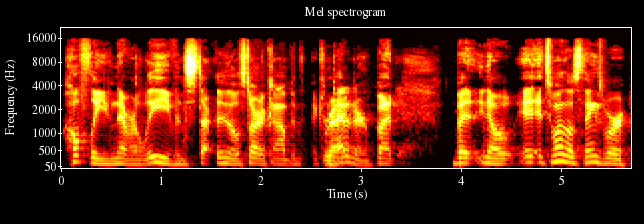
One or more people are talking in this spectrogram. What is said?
hopefully you never leave and start you know start a, comp- a competitor." But but you know it, it's one of those things where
